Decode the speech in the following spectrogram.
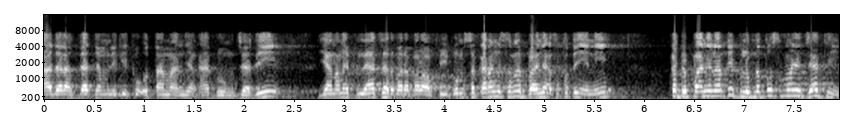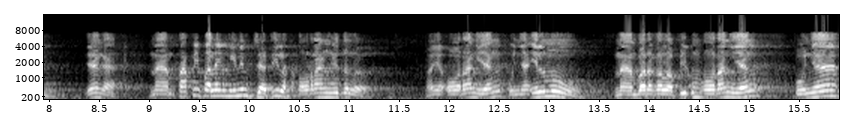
adalah zat yang memiliki keutamaan yang agung. Jadi yang namanya belajar barakallahu fikum sekarang misalnya banyak seperti ini, ke depannya nanti belum tentu semuanya jadi. Ya enggak? Nah, tapi paling minim jadilah orang gitu loh. Kayak orang yang punya ilmu. Nah, barakallahu fikum orang yang punya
